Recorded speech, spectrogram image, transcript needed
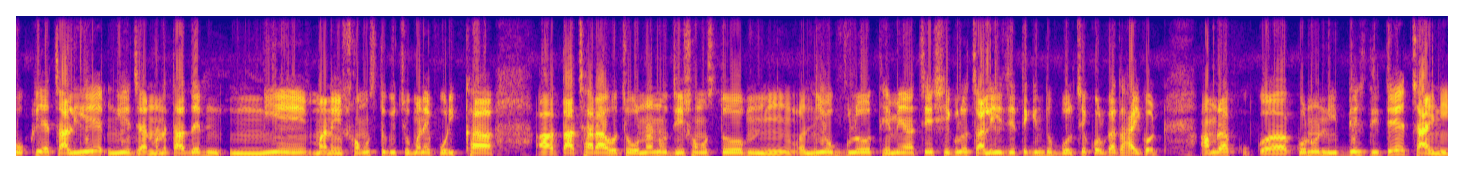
প্রক্রিয়া চালিয়ে নিয়ে যান মানে তাদের নিয়ে মানে সমস্ত কিছু মানে পরীক্ষা তাছাড়া হচ্ছে অন্যান্য যে সমস্ত নিয়োগগুলো থেমে আছে সেগুলো চালিয়ে যেতে কিন্তু বলছে কলকাতা হাইকোর্ট। আমরা কোনো নির্দেশ দিতে চাইনি।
